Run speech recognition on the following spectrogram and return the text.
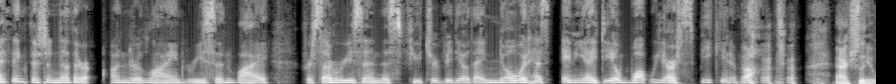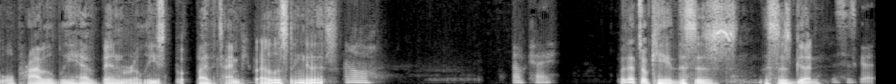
I think there's another underlying reason why, for some reason, this future video that no one has any idea what we are speaking about. Actually, it will probably have been released by the time people are listening to this. oh, okay. But that's okay. This is this is good. This is good.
